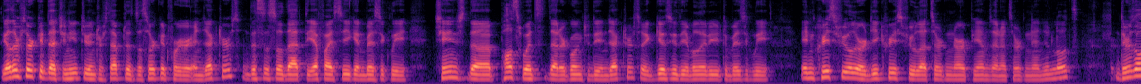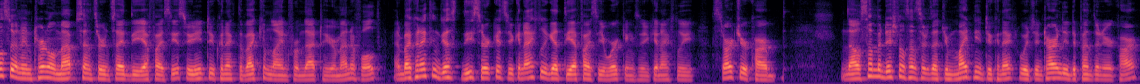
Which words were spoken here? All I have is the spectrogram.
The other circuit that you need to intercept is the circuit for your injectors. This is so that the FIC can basically change the pulse widths that are going to the injector. So it gives you the ability to basically increase fuel or decrease fuel at certain RPMs and at certain engine loads. There's also an internal map sensor inside the FIC, so you need to connect the vacuum line from that to your manifold. And by connecting just these circuits, you can actually get the FIC working, so you can actually start your car. Now, some additional sensors that you might need to connect, which entirely depends on your car,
